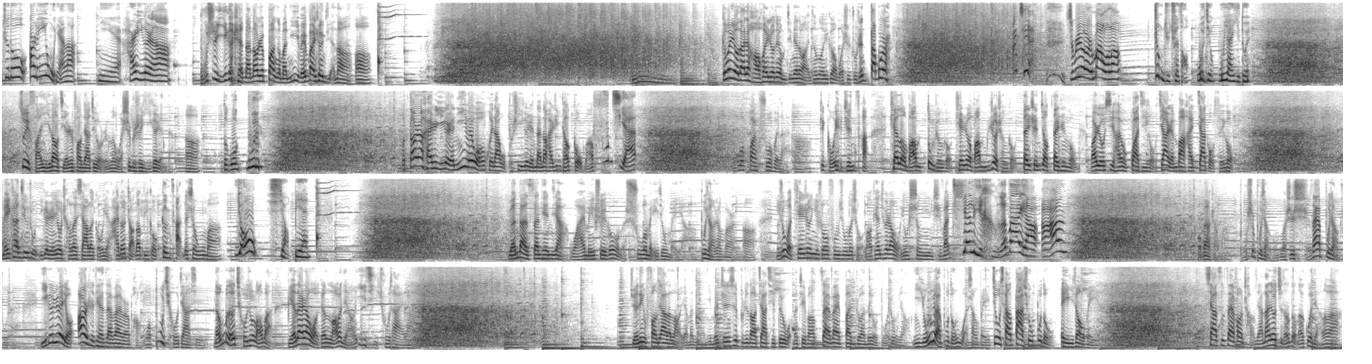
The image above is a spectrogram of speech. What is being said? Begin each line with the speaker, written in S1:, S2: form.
S1: 这都二零一五年了，你还是一个人啊？
S2: 不是一个人，难道是半个吗？你以为万圣节呢？啊！各位友，大家好，欢迎收听我们今天的网易轻松一刻，我是主持人大波。阿切，是不是又有人骂我了？
S1: 证据确凿，我竟无言以对。
S2: 最烦一到节日放假就有人问我是不是一个人的啊，都给我滚！我当然还是一个人，你以为我会回答我不是一个人？难道还是一条狗吗？肤浅。不过话说回来啊，这狗也真惨，天冷把我们冻成狗，天热把我们热成狗，单身叫单身狗，玩游戏还有挂机狗，嫁人吧还嫁狗随狗。没看清楚，一个人又成了瞎了狗眼，还能找到比狗更惨的生物吗？
S1: 有，小编。
S2: 元旦三天假，我还没睡够呢，说没就没呀，不想上班啊！你说我天生一双丰胸的手，老天却让我用声音吃饭，天理何在呀？啊！我不想上班，不是不想工作，是实在不想出差。一个月有二十天在外边跑，我不求加薪，能不能求求老板，别再让我跟老板娘一起出差了？决定放假的老爷们呢，你们真是不知道假期对我们这帮在外搬砖的有多重要。你永远不懂我伤悲，就像大胸不懂 A 罩杯。下次再放长假，那就只能等到过年了吧。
